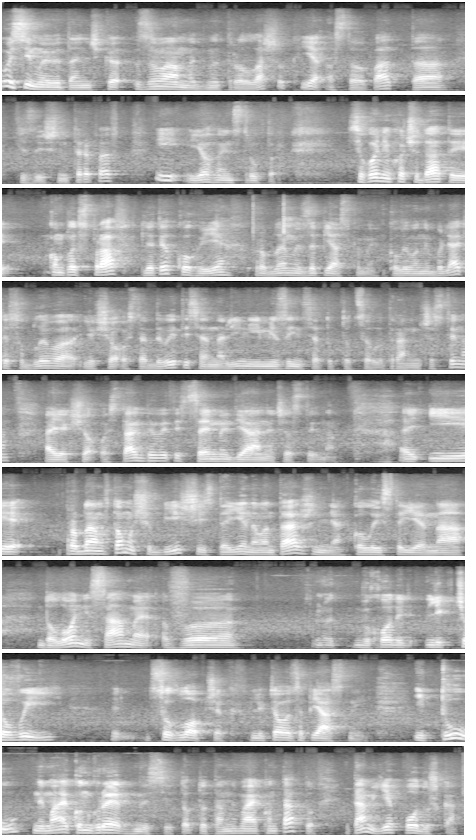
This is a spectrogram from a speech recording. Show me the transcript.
Усі мої вітанечка, з вами Дмитро Лашук, я остеопат та фізичний терапевт і йога-інструктор. Сьогодні хочу дати комплекс вправ для тих, у кого є проблеми з зап'ястками, коли вони болять, особливо якщо ось так дивитися на лінії мізинця, тобто це латеральна частина, а якщо ось так дивитись, це медіальна частина. Е, І проблема в тому, що більшість дає навантаження, коли стає на долоні, саме в е, виходить ліктьовий суглобчик, ліктьово-зап'ясний. І ту немає конгруентності, тобто там немає контакту, і там є подушка,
